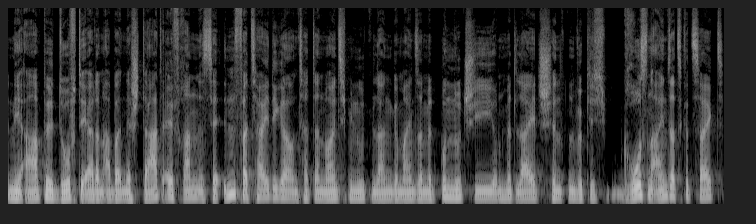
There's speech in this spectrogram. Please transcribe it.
In Neapel durfte er dann aber in der Startelf ran, ist der Innenverteidiger und hat dann 90 Minuten lang gemeinsam mit Bonucci und mit Leitsch hinten wirklich großen Einsatz gezeigt.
